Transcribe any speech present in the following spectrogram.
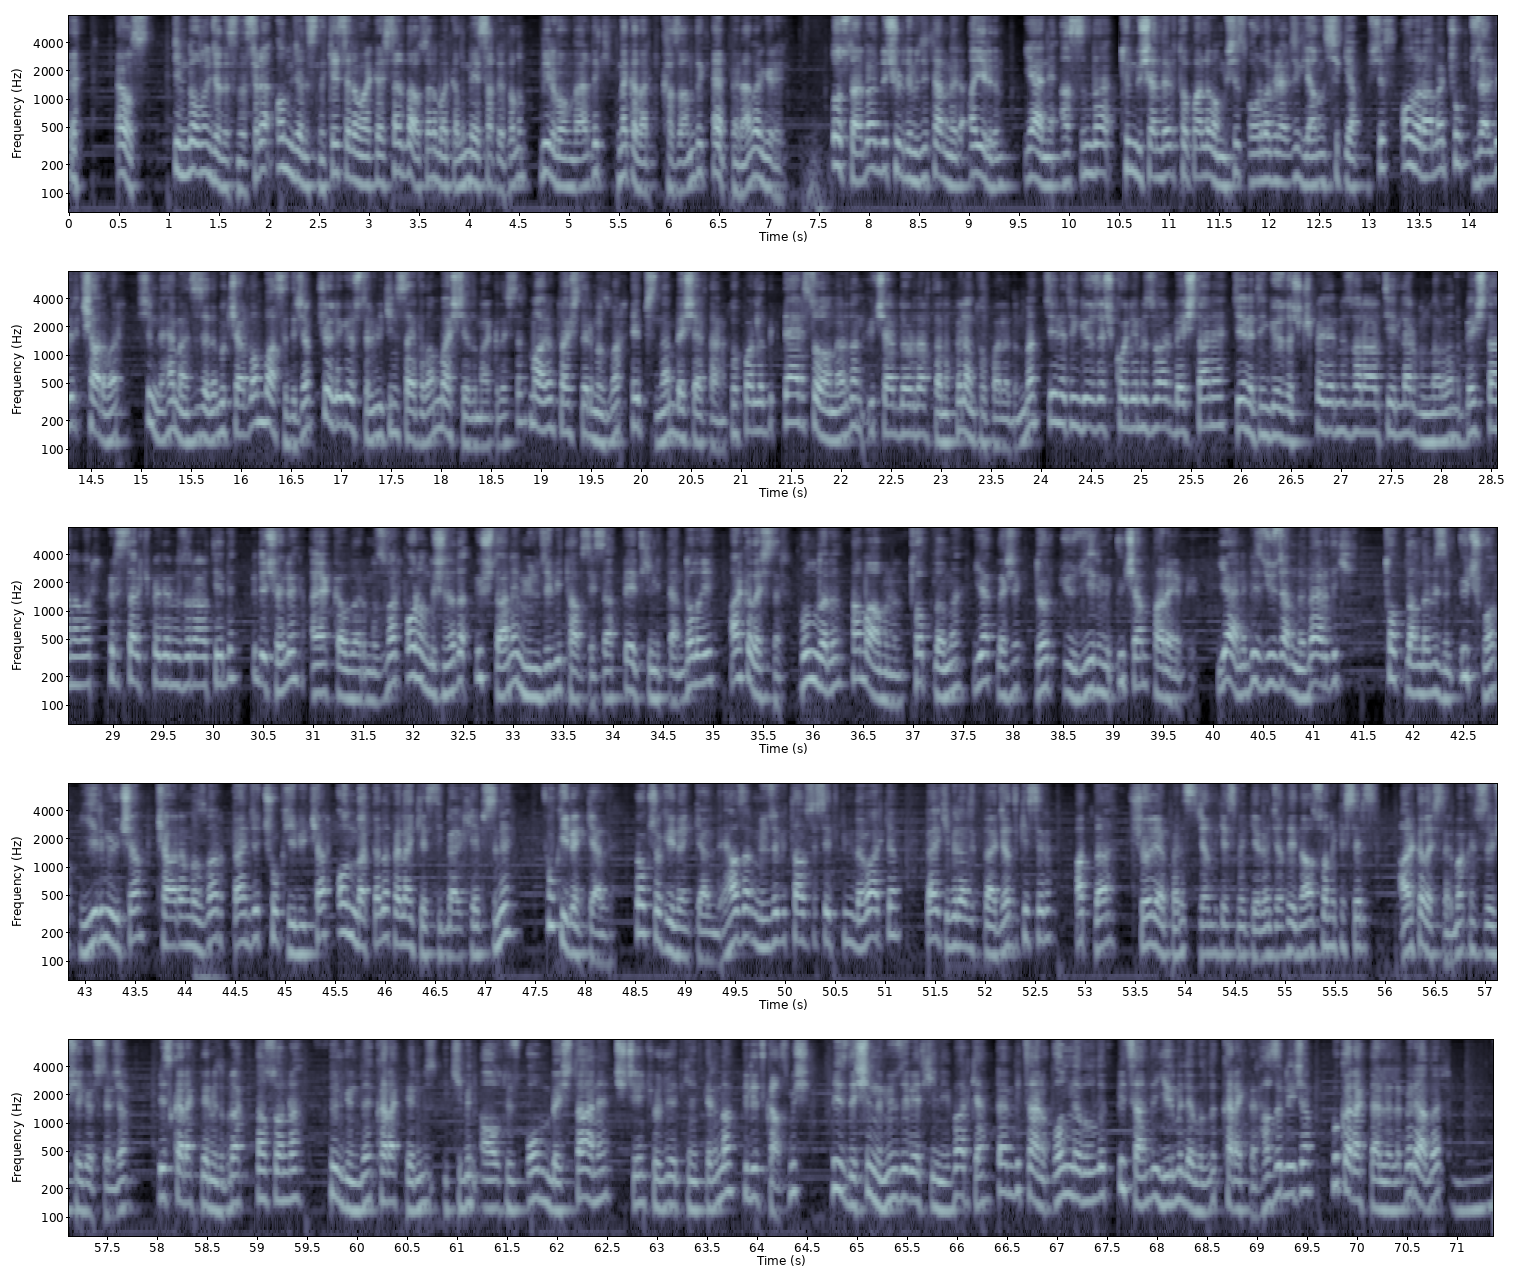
e olsun. Şimdi 10. cadısında sıra. 10. cadısını keselim arkadaşlar. Daha sonra bakalım bir hesap yapalım. Bir won verdik. Ne kadar kazandık hep beraber görelim. Dostlar ben düşürdüğümüz itemleri ayırdım. Yani aslında tüm düşenleri toparlamamışız. Orada birazcık yanlışlık yapmışız. Ona rağmen çok güzel bir kar var. Şimdi hemen size de bu kardan bahsedeceğim. Şöyle göstereyim. ikinci sayfadan başlayalım arkadaşlar. Malum taşlarımız var. Hepsinden beşer tane toparladık. Değersiz olanlardan üçer dörder tane falan toparladım ben. Cennet'in gözyaş kolyemiz var 5 tane. Cennet'in gözyaş küpelerimiz var artı 7'ler. Bunlardan 5 tane var. Kristal küpelerimiz var artı 7. Bir de şöyle ayakkabılarımız var. Onun dışında da 3 tane münzevi tavsiyesi attığı etkinlikten dolayı. Arkadaşlar bunların tamamının toplamı yaklaşık 423 em para yapıyor. Yani biz 100 emde verdik. Toplamda bizim 3 won 23 em karımız var. Bence çok iyi bir kar. 10 dakikada falan kestik belki hepsini. Çok iyi denk geldi. Çok çok iyi denk geldi. Hazır münzevi tavsiyesi etkinliği de varken belki birazcık daha cadı keserim. Hatta şöyle yaparız. Cadı kesmek yerine cadıyı daha sonra keseriz. Arkadaşlar bakın size bir şey göstereceğim. Biz karakterimizi bıraktıktan sonra sürgünde karakterimiz 2615 tane çiçeğin çocuğu etkinliklerinden filit kasmış. Biz de şimdi münzevi etkinliği varken ben bir tane 10 level'lık bir tane de 20 level'lık karakter hazırlayacağım. Bu karakterlerle beraber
